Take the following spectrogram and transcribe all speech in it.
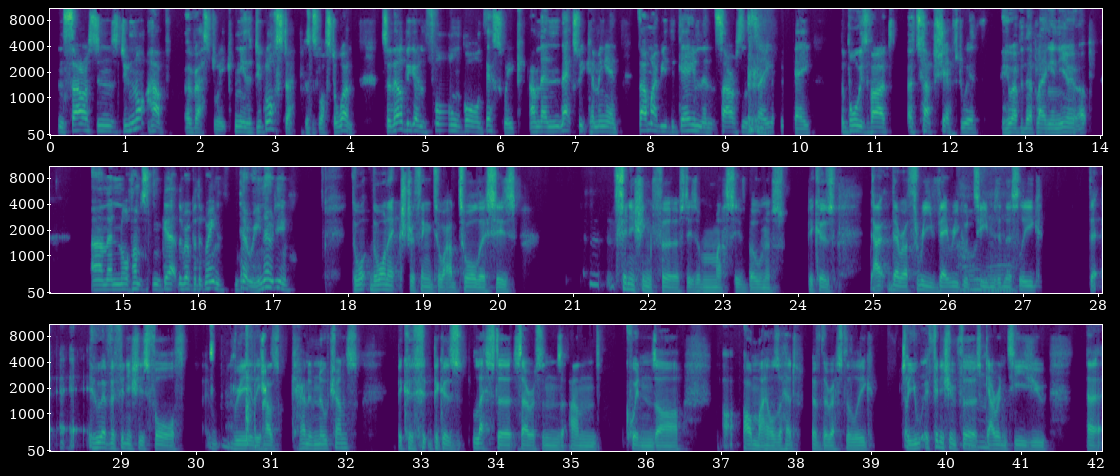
and Saracens do not have a rest week. Neither do Gloucester because Gloucester won. So they'll be going full ball this week, and then next week coming in, that might be the game. Then Saracens say, "Okay, the boys have had a tough shift with whoever they're playing in Europe," and then Northampton get the rub of the green. You don't really know, do you? The, the one extra thing to add to all this is finishing first is a massive bonus because there are three very good Oh, teams in this league. That uh, whoever finishes fourth really has kind of no chance because because Leicester, Saracens, and Quins are are, are miles ahead of the rest of the league. So you finishing first Mm. guarantees you. Uh,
